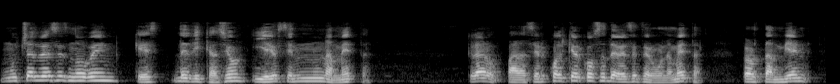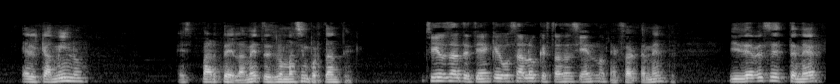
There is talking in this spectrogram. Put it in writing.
muchas veces no ven que es dedicación y ellos tienen una meta. Claro, para hacer cualquier cosa debes de tener una meta, pero también el camino es parte de la meta, es lo más importante. Sí, o sea, te tiene que gustar lo que estás haciendo. Exactamente. Y debes de tener,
